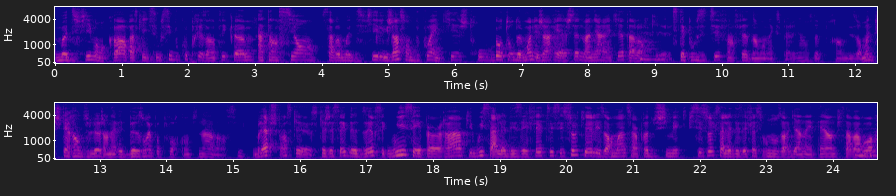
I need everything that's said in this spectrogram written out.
modifier mon corps, parce que c'est aussi beaucoup présenté comme attention, ça va modifier. Les gens sont beaucoup inquiets, je trouve. Autour de moi, les gens réagissaient de manière inquiète, alors Mm. que c'était positif, en fait, dans mon expérience de prendre des hormones. Puis j'étais rendu là, j'en avais besoin pour pouvoir continuer à avancer. Bref, je pense que ce que j'essaie de dire, c'est que oui, c'est épeurant, puis oui, ça a des effets. Tu sais, c'est sûr que les hormones, c'est un produit chimique, puis c'est sûr que ça a des effets sur nos organes internes, puis ça va avoir Mhm.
